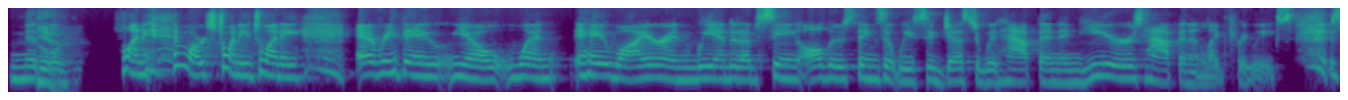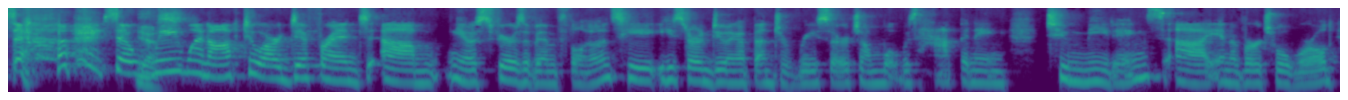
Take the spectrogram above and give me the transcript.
middle yeah. Of 20 March 2020, everything, you know, went haywire and we ended up seeing all those things that we suggested would happen in years happen in like three weeks. So, so yes. we went off to our different, um, you know, spheres of influence. He, he started doing a bunch of research on what was happening to meetings uh, in a virtual world.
